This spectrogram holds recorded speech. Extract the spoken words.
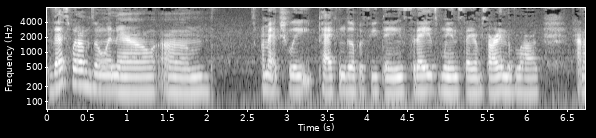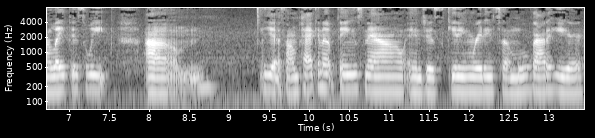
that's what I'm doing now. Um, I'm actually packing up a few things. Today is Wednesday. I'm starting the vlog kind of late this week. Um, yeah, so I'm packing up things now and just getting ready to move out of here.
